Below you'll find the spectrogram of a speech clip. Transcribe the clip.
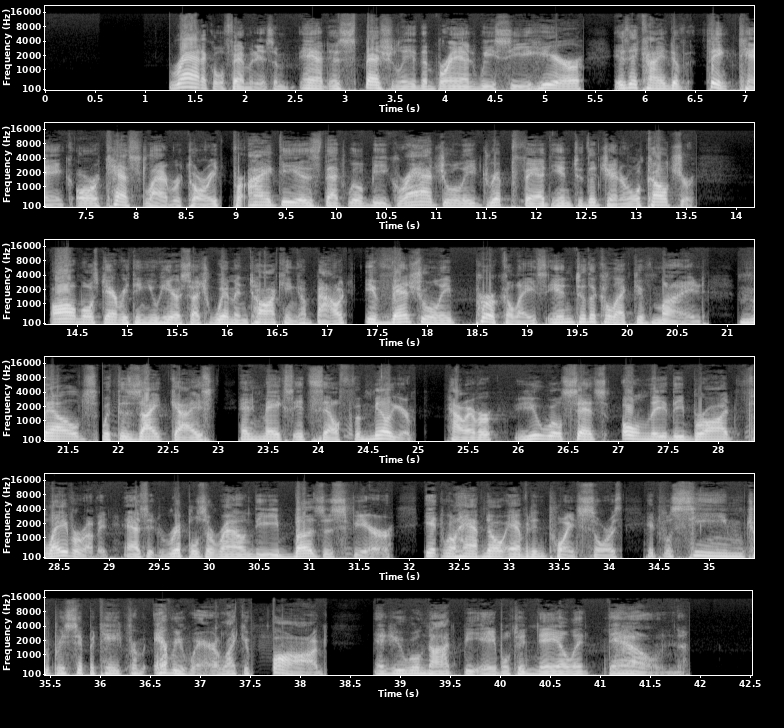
Radical feminism, and especially the brand we see here, is a kind of think tank or test laboratory for ideas that will be gradually drip fed into the general culture. Almost everything you hear such women talking about eventually percolates into the collective mind, melds with the zeitgeist, and makes itself familiar. However, you will sense only the broad flavor of it as it ripples around the buzzosphere. It will have no evident point source. It will seem to precipitate from everywhere like a fog, and you will not be able to nail it down.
